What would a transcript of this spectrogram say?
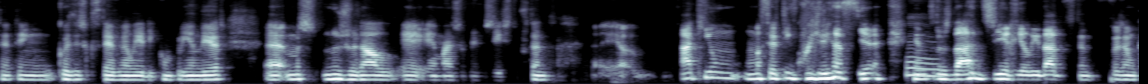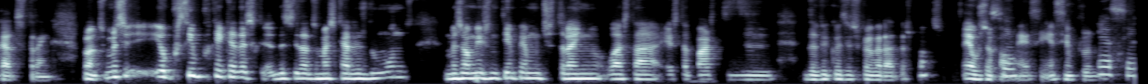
tem, tem, coisas que se devem ler e compreender, mas no geral é, é, mais ou menos isto. Portanto, há aqui um, uma certa incoerência hum. entre os dados e a realidade, portanto, depois é um bocado estranho. Pronto, mas eu percebo porque é que é das, das, cidades mais caras do mundo, mas ao mesmo tempo é muito estranho, lá está esta parte de, de haver coisas super baratas. Pronto, é o Japão, Sim. é assim, é sempre o É assim.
